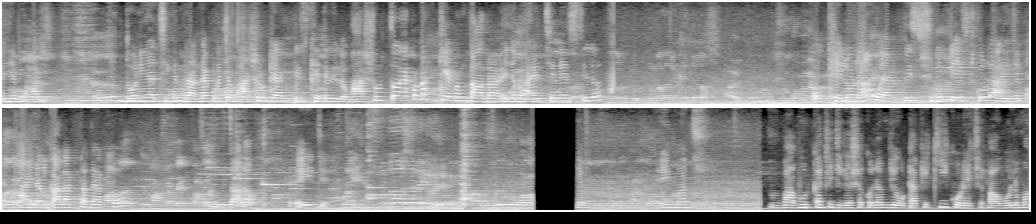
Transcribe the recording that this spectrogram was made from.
এই যে ভাস ধনিয়া চিকেন রান্না করেছে, ভাসুরকে এক পিস খেতে দিল। ভাসুর তো এখন আর কি, এখন দাদা, এই যে ভাইয়ের ছেলে এসেছিল। ও খেলো না, ও এক পিস শুধু টেস্ট করল, আর এই যে ফাইনাল কালারটা দেখো। দাঁড়াও। এই যে। এই মাছ বাবুর কাছে জিজ্ঞাসা করলাম যে ওটাকে কি করেছে? বাবু বলল, মা,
